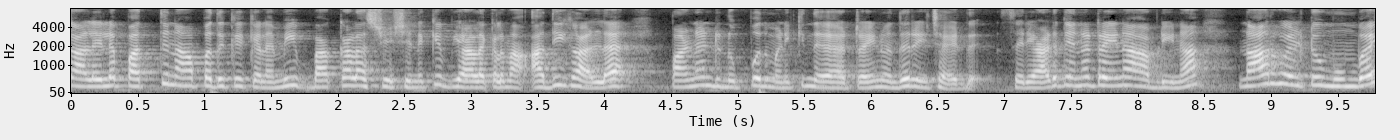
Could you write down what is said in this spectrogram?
காலையில் பத்து நாற்பதுக்கு கிளம்பி பக்காலா ஸ்டேஷனுக்கு வியாழக்கிழமை அதிகாலை பன்னெண்டு முப்பது மணிக்கு இந்த ட்ரெயின் வந்து ரீச் ஆயிடுது. சரி அடுத்து என்ன ட்ரெயினா அப்படின்னா நார்கோயில் டு மும்பை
